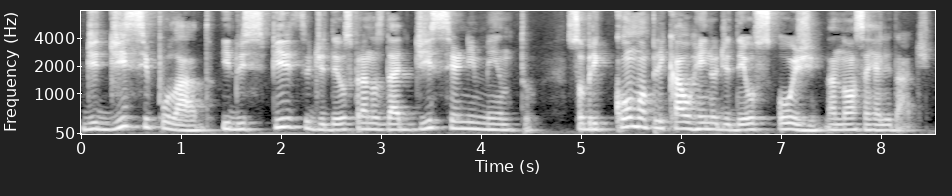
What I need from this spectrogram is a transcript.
de discipulado e do Espírito de Deus para nos dar discernimento sobre como aplicar o reino de Deus hoje na nossa realidade.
